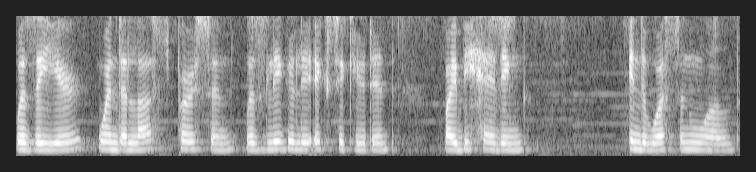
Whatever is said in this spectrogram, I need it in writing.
was the year when the last person was legally executed by beheading in the Western world.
